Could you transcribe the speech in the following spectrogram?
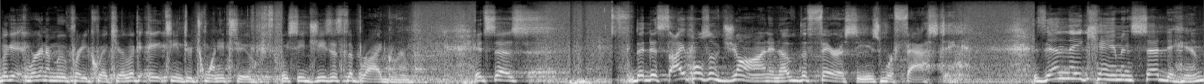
Look at, we're going to move pretty quick here. Look at 18 through 22. We see Jesus the bridegroom. It says, The disciples of John and of the Pharisees were fasting. Then they came and said to him,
